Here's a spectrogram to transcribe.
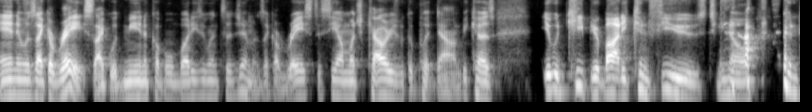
And it was like a race, like with me and a couple of buddies who went to the gym. It was like a race to see how much calories we could put down because it would keep your body confused, you know. con-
